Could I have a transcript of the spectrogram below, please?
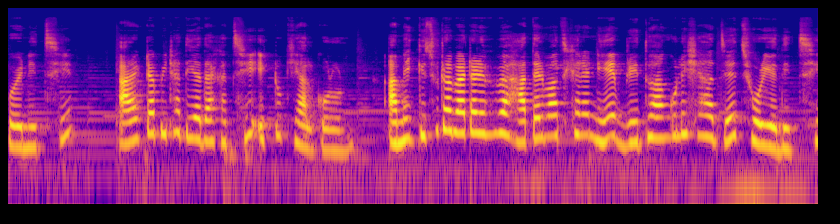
করে নিচ্ছি। আরেকটা পিঠা দিয়ে দেখাচ্ছি, একটু খেয়াল করুন। আমি কিছুটা ব্যাটার এভাবে হাতের মাঝখানে নিয়ে বৃদ্ধ আঙ্গুলির সাহায্যে ছড়িয়ে দিচ্ছি।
